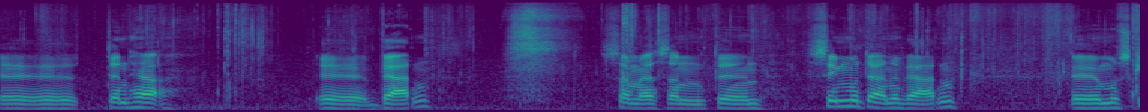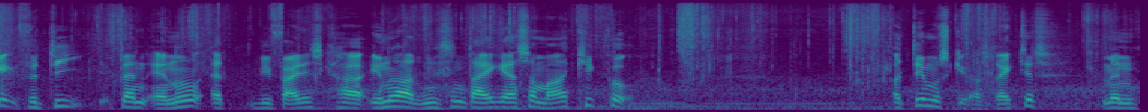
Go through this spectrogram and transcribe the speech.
øh, den her øh, verden, som er sådan den senmoderne verden. Øh, måske fordi blandt andet, at vi faktisk har indrettet den, sådan der ikke er så meget at kigge på. Og det er måske også rigtigt, men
